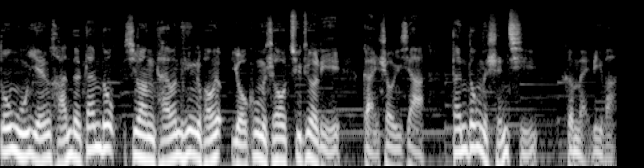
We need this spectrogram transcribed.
冬无严寒的丹东，希望台湾的听众朋友有空的时候去这里感受一下丹东的神奇和美丽吧。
